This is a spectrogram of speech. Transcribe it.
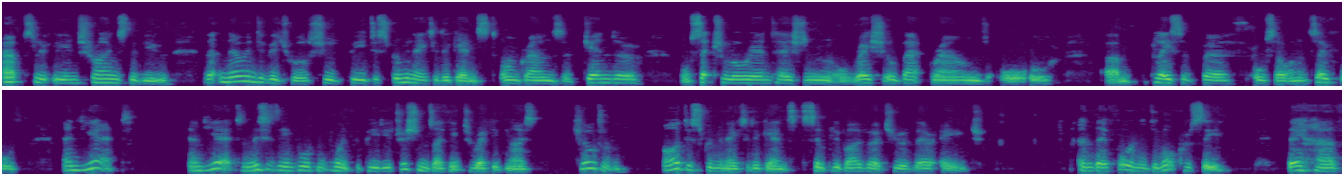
absolutely enshrines the view that no individual should be discriminated against on grounds of gender or sexual orientation or racial background or um, place of birth or so on and so forth. And yet, and yet, and this is the important point for pediatricians, I think, to recognize, children are discriminated against simply by virtue of their age and therefore in a democracy, they have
